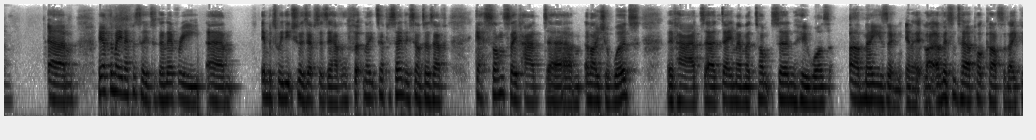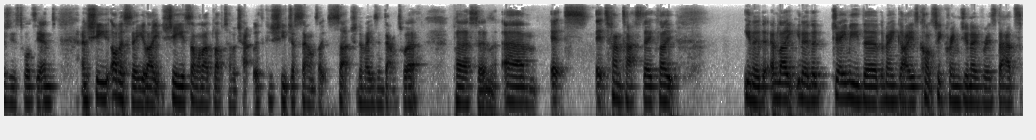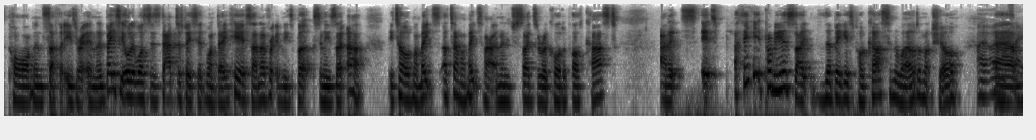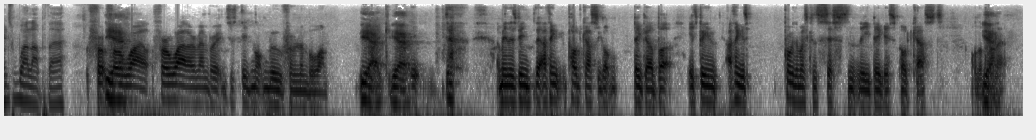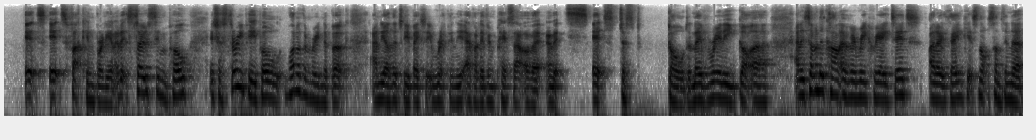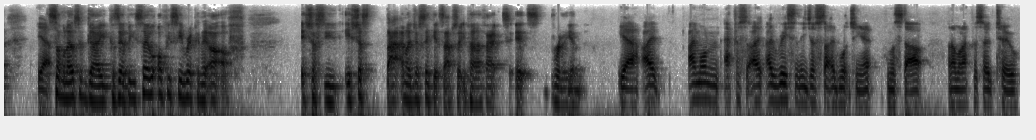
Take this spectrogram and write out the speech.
um, they have the main episodes, and then every um, in between each of those episodes, they have a footnotes episode. They sometimes have guests on. So they've had um, Elijah Woods, they've had uh, Dame Emma Thompson, who was amazing in it. Like I've listened to her podcast today because she's towards the end, and she honestly, like, she is someone I'd love to have a chat with because she just sounds like such an amazing, down to earth person. Um, it's it's fantastic. Like you know, the- and like you know, the Jamie, the the main guy, is constantly cringing over his dad's porn and stuff that he's written. And basically, all it was is dad just basically said one day, "Here, son, I've written these books," and he's like, "Oh." He told my mates, "I'll tell my mates about," it. and then he decided to record a podcast. And it's it's I think it probably is like the biggest podcast in the world. I'm not sure. I, I would Um, say it's well up there. For, for Yeah. a while, for a while, I remember it just did not move from number one. Yeah, Like, yeah, It, I mean, there's been. I think podcasts have got bigger, but it's been. I think it's probably the most consistently biggest podcast on the Yeah. planet. it's it's fucking brilliant, and it's so simple. It's just three people, one of them reading a book, and the other two basically ripping the ever living piss out of it, and it's it's just gold. And they've really got a, and it's something that can't ever be recreated. I don't think it's not something that Yeah. someone else would go because they'll be so obviously ripping it off. It's just you. It's just that, and I just think it's absolutely perfect. It's brilliant. Yeah, I I'm on episode. I, I recently just started watching it from the start, and I'm on episode two,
